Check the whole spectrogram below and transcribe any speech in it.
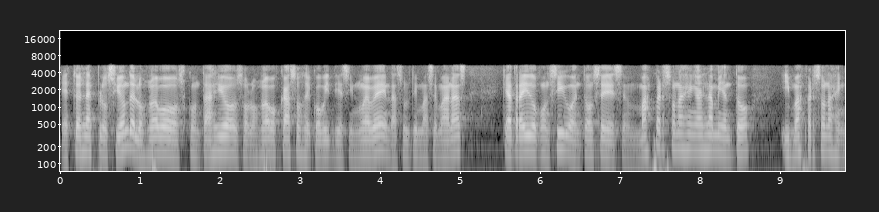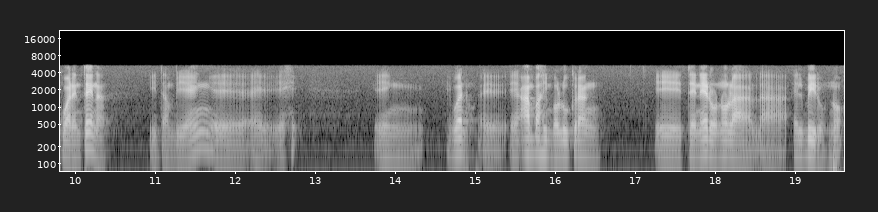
Esto es la explosión de los nuevos contagios o los nuevos casos de COVID-19 en las últimas semanas, que ha traído consigo entonces más personas en aislamiento y más personas en cuarentena y también eh, eh, en, bueno, eh, ambas involucran tener o no la, el virus, ¿no?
